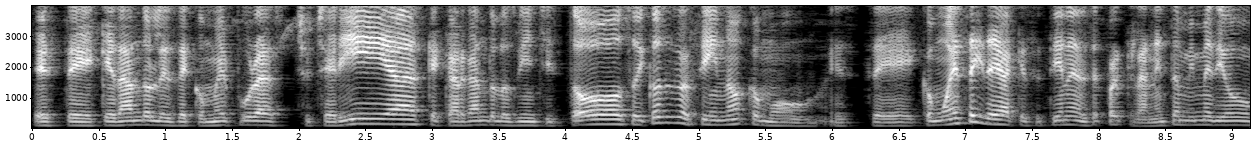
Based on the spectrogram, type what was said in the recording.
este, que dándoles de comer puras chucherías, que cargándolos bien chistoso y cosas así, ¿no? Como, este, como esa idea que se tiene de hacer, porque la neta a mí me dio,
